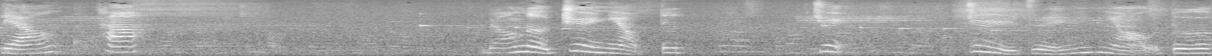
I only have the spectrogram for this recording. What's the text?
两。它量了巨鸟的巨巨嘴鸟的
